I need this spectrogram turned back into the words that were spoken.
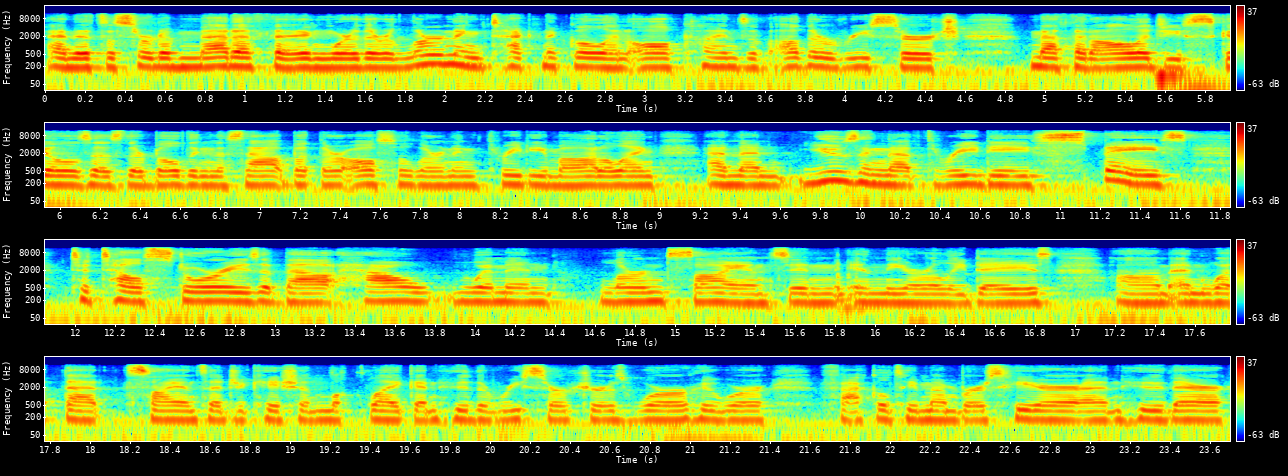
And it's a sort of meta thing where they're learning technical and all kinds of other research methodology skills as they're building this out, but they're also learning 3D modeling and then using that 3D space to tell stories about how women learned science in, in the early days um, and what that science education looked like and who the researchers were who were faculty members here and who their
